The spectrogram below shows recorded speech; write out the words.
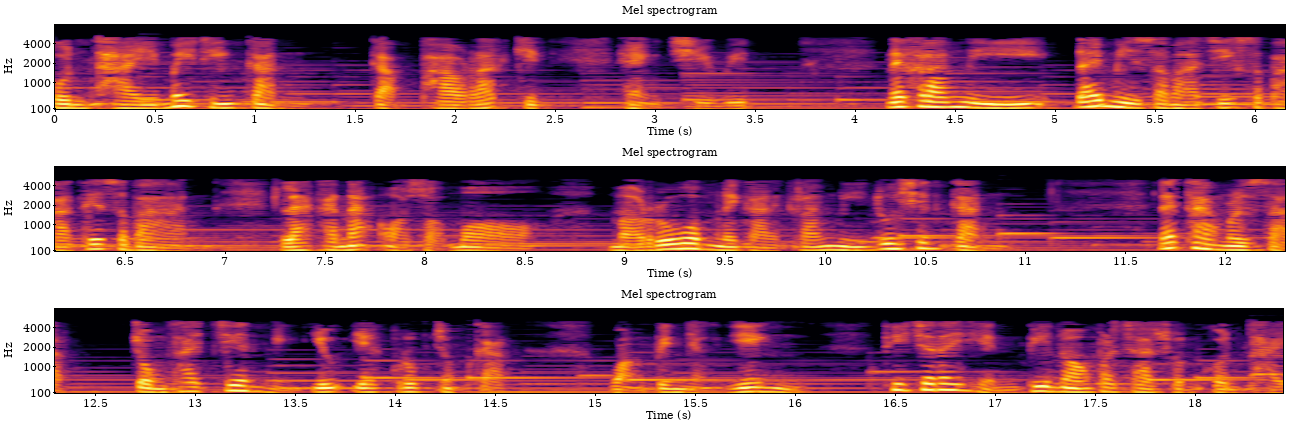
คนไทยไม่ทิ้งกัน กับภารกิจแห่งชีวิต ในครั้งนี้ได้มีสมาชิกสภาเทศบาล และคณะอสม มาร่วมในการครั้งนี้ด้วยเช่นกัน และทางบริษัทจงไทเจี้ยนหมิงอิวเอียกรุ๊ปจำกัด หวังเป็นอย่างยิ่งที่จะได้เห็นพี่น้องประชาชนคนไทย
